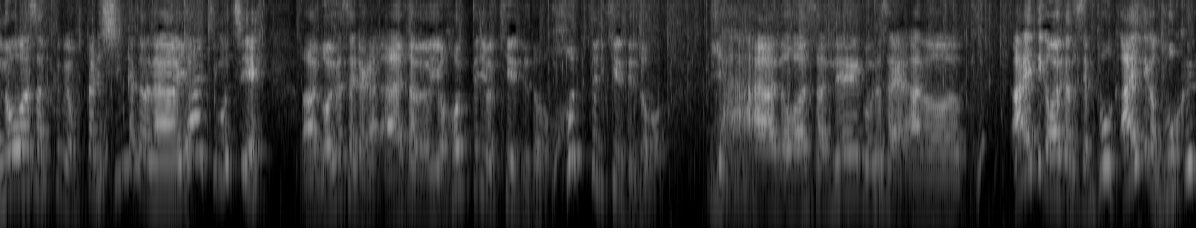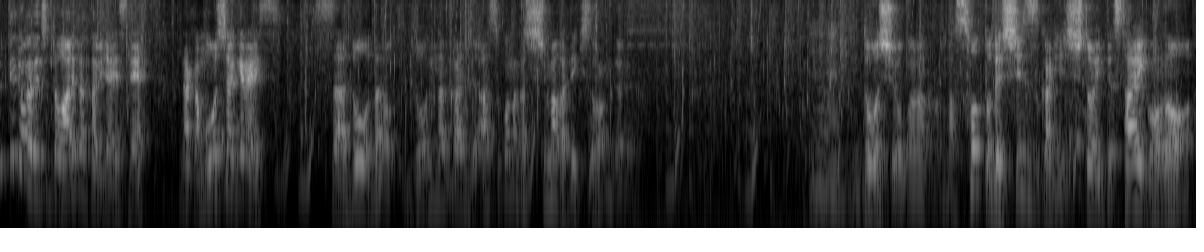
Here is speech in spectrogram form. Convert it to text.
ノーワンさん含めも2人死んだからな。いや気持ちいい。あごめんなさい。だからあ多分いや本当に今切れてると思う。本当に切れてると思う。いやーノーワンさんねごめんなさい。あのー、相手が悪かったですね僕相手が僕っていうのがねちょっと悪かったみたいですね。なんか申し訳ないです。さあどうだろう。どんな感じ？あそこなんか島ができそうなんだよね。うんどうしようかな、まあ、外で静かにしといて最後の、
